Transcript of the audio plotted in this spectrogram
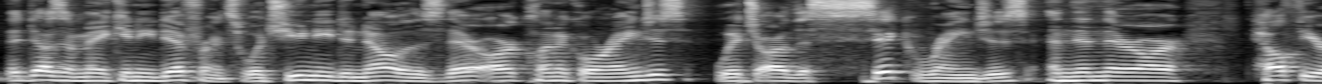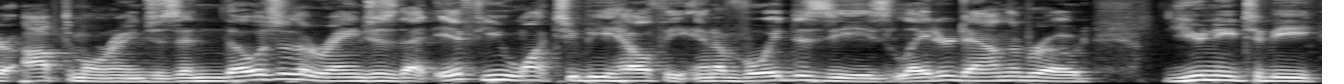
it doesn't make any difference. What you need to know is there are clinical ranges, which are the sick ranges, and then there are healthier optimal ranges. And those are the ranges that if you want to be healthy and avoid disease later down the road, you need to be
